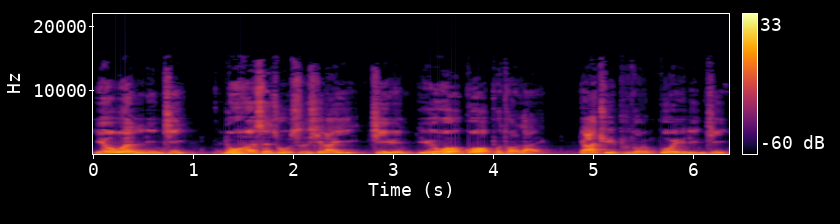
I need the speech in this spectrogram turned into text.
又问灵济。如何是祖师西来意？纪云：与我过蒲团来。牙取蒲团过于灵济，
